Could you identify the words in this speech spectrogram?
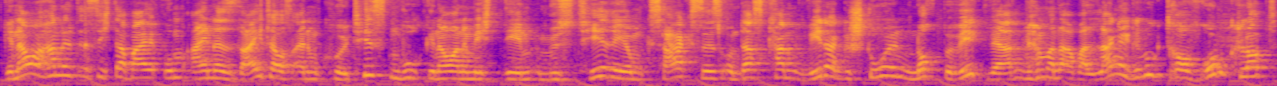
Genauer handelt es sich dabei um eine Seite aus einem Kultistenbuch, genauer nämlich dem Mysterium Xaxis. Und das kann weder gestohlen noch bewegt werden. Wenn man aber lange genug drauf rumkloppt,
